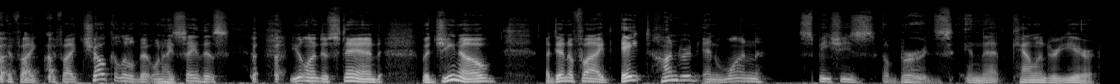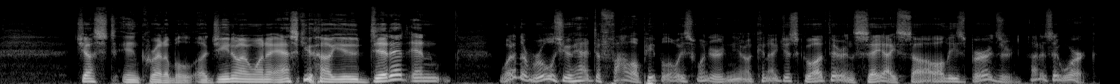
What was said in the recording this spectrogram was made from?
if I if I choke a little bit when I say this, you'll understand. But Gino identified 801 species of birds in that calendar year. Just incredible. Uh, Gino, I want to ask you how you did it and what are the rules you had to follow? People always wonder, you know, can I just go out there and say I saw all these birds or how does it work?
